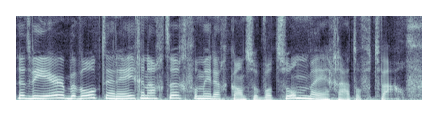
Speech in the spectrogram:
Het weer bewolkt en regenachtig. Vanmiddag kans op wat zon bij een graad of 12.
